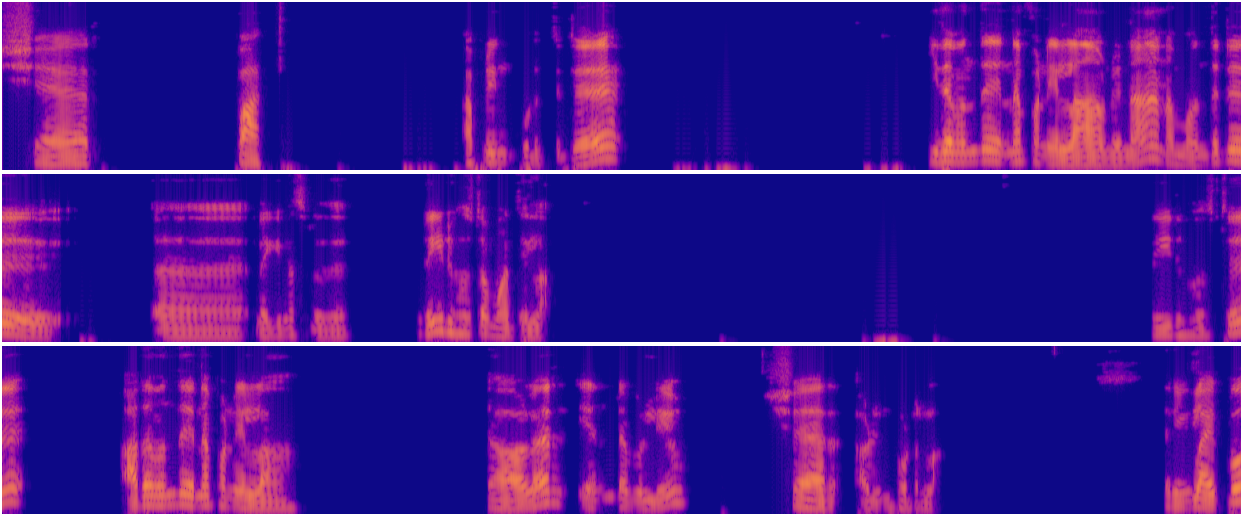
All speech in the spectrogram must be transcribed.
share path அப்படின்னு கொடுத்துட்டு இத வந்து என்ன பண்ணிடலாம் அப்படின்னா நம்ம வந்துட்டு லைக் என்ன சொல்றது ரீட் ஹோஸ்டா மாத்திடலாம். ரீட் ஹோஸ்ட் அதை வந்து என்ன பண்ணிடலாம்? டாலர் என்டபிள்யூ ஷேர் அப்படின்னு போட்டுடலாம். சரிங்களா? இப்போ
